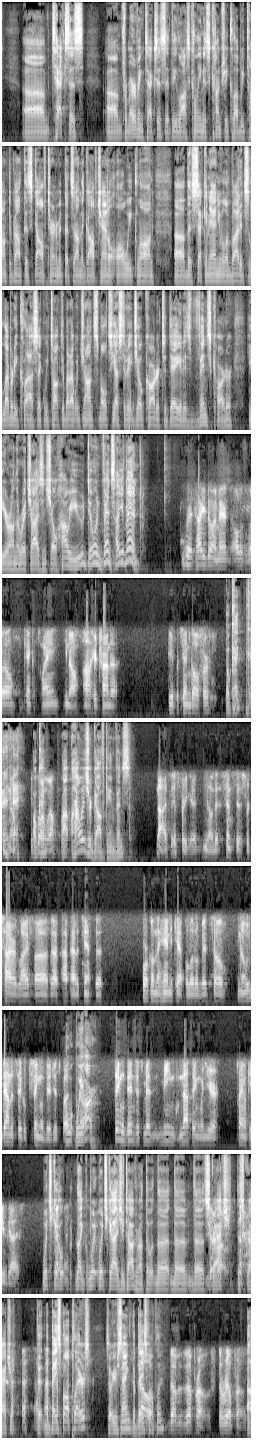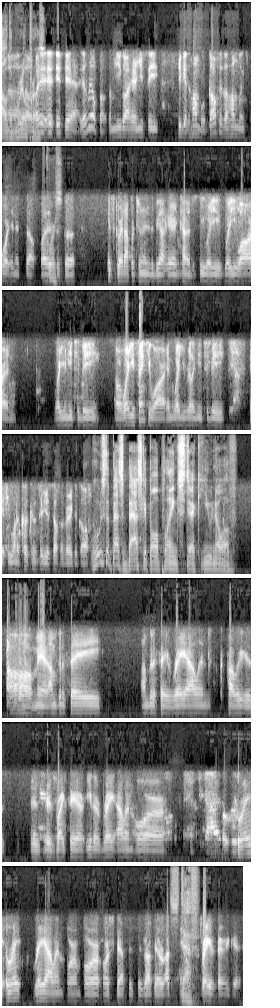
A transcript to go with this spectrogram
Texas. Uh, from Irving, Texas, at the Las Colinas Country Club. We talked about this golf tournament that's on the Golf Channel all week long, uh, the second annual Invited Celebrity Classic. We talked about it with John Smoltz yesterday, Joe Carter. Today it is Vince Carter here on the Rich Eisen Show. How are you doing, Vince? How you been? Rich, how you doing, man? All is well. Can't complain. You know, out here trying to be a pretend golfer. Okay. You know, it's okay. going well. How is your golf game, Vince? No, it's it's pretty good. You know, that since this retired life, uh, I've, I've had a chance to work on the handicap a little bit. So, you know, we're down to single single digits, but Oh, we you know, are. Single digits mean, means nothing when you're playing with these guys. Which like which guys you're talking about? The the the the scratch, pros. the scratcher, the, the baseball players. Is that what you're saying? The baseball no, player? the the pros, the real pros. Oh, the real so, pros. But it, it, yeah, the real pros. I mean, you go out here and you see, you get humbled. Golf is a humbling sport in itself, but it's just a, it's a great opportunity to be out here and kind of to see where you where you are and where you need to be, or where you think you are and where you really need to be, if you want to consider yourself a very good golfer. Who's the best basketball playing stick you know of? Oh man, I'm gonna say, I'm gonna say Ray Allen probably is is is right there. Either Ray Allen or Ray Ray Ray Allen or or or Steph is, is out there. I- you know, Steph. Ray is very good.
